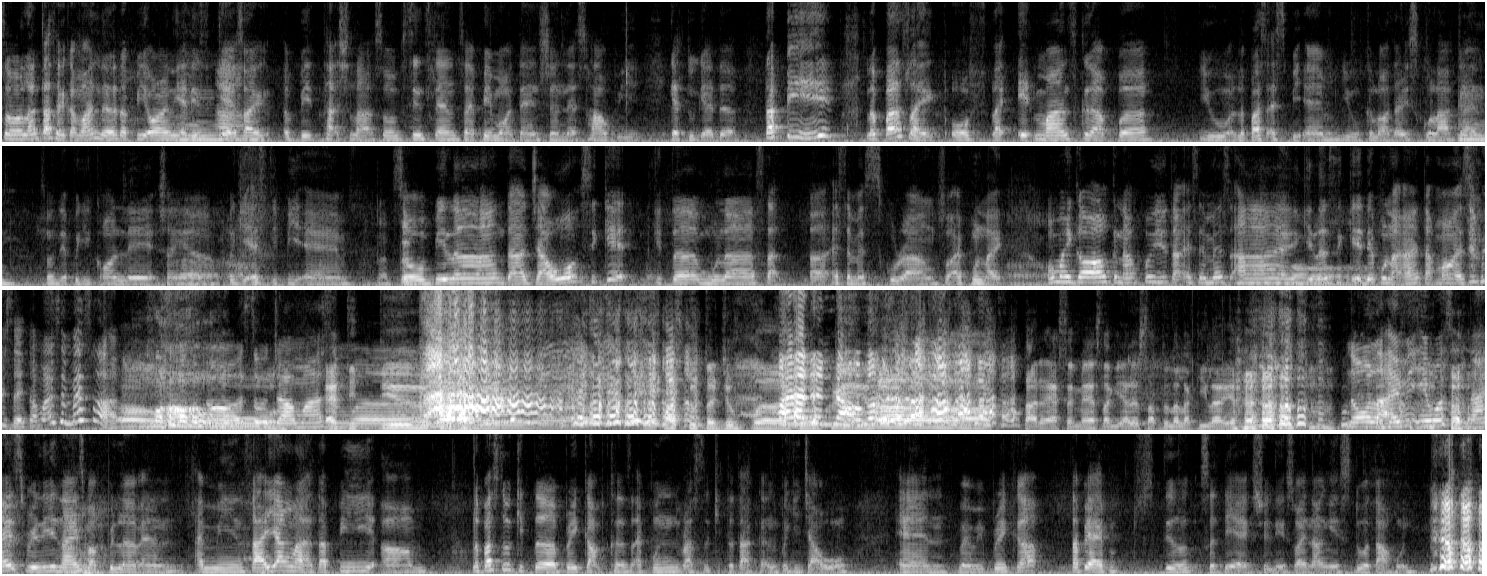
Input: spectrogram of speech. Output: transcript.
So lantas saya kat mana tapi orang ni at least Hmm. care Ah. so I a bit touched lah So since then saya pay more attention that's how we get together Tapi lepas like of like 8 months ke apa You lepas SPM you keluar dari sekolah kan Hmm. So dia pergi college saya Ah. pergi STPM So bila dah jauh sikit kita mula start uh, SMS kurang. So I pun like Oh my god, kenapa you tak SMS I? Gila sikit. Dia pun like, I tak mau SMS saya. Tak mau SMS lah. Oh, Oh, so drama semua. Attitude. Lepas tu terjumpa Malah Go dendam. Ah, Tak ada SMS lagi ada satu lelaki lah ya. No lah, I mean it was nice, really nice popular and I mean sayang lah tapi um, lepas tu kita break up because I pun rasa kita tak akan pergi jauh. And when we break up tapi I still sedih actually so I nangis 2 tahun.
